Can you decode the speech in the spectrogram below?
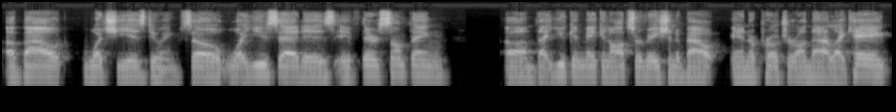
about what she is doing. So what you said is if there's something um, that you can make an observation about and approach her on that like hey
